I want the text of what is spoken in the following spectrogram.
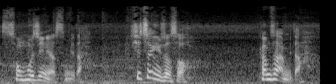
송호진이었습니다. 시청해주셔서 감사합니다.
